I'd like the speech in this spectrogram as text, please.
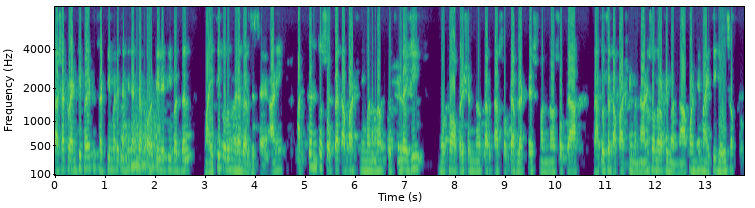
तर अशा ट्वेंटी फाईव्ह टू थर्टी मध्ये त्यांनी त्यांच्या फर्टिलिटी बद्दल माहिती करून घेणं गरजेचं आहे. आणि अत्यंत सोप्या तपासणीमधनं कुठलंही मोठं ऑपरेशन न करता सोप्या ब्लड टेस्ट मधनं सोप्या धातूच्या तपासणीमधनं आणि सोनोग्राफी मधनं आपण हे माहिती घेऊ शकतो.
